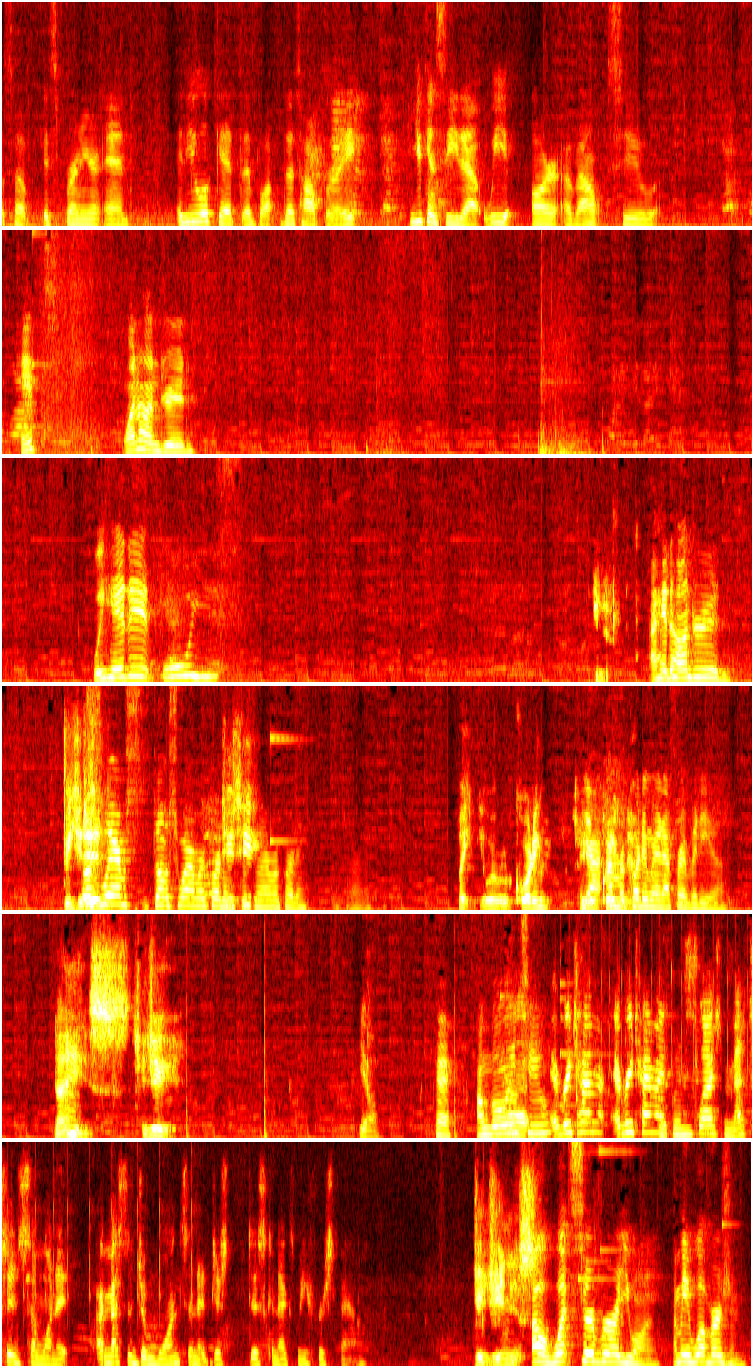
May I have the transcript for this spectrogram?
What's up? It's Bernier, and if you look at the the top right, you can see that we are about to hit 100. We hit it, boys. I hit 100. you Don't did? swear, I'm, don't swear I'm recording. Don't swear I'm recording. I'm. Wait, you were recording? Are Yeah, I'm now? recording right now for a video. Nice. GG. Yeah. Okay, I'm going Uh, to. every time every time I slash message someone, it I message them once and it just disconnects me for spam. You're genius. Oh, what server are you on? I mean, what version?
